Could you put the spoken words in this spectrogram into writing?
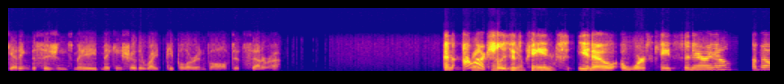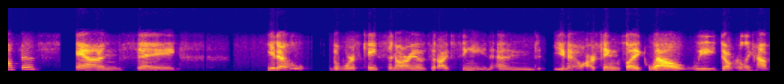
getting decisions made, making sure the right people are involved, et cetera. And I'll Great, actually just paint, you know, a worst case scenario about this and say, you know, the worst case scenarios that I've seen and you know are things like well we don't really have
